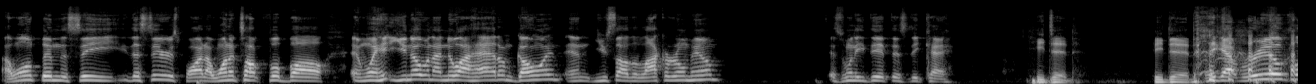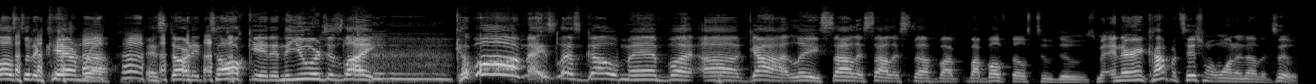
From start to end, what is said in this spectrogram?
I want them to see the serious part. I want to talk football. And when he, you know, when I knew I had him going, and you saw the locker room him, is when he did this. DK, He did. He did. he got real close to the camera and started talking, and then you were just like, "Come on, Mace, let's go, man!" But uh, golly, solid, solid stuff by by both those two dudes, man, and they're in competition with one another too.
